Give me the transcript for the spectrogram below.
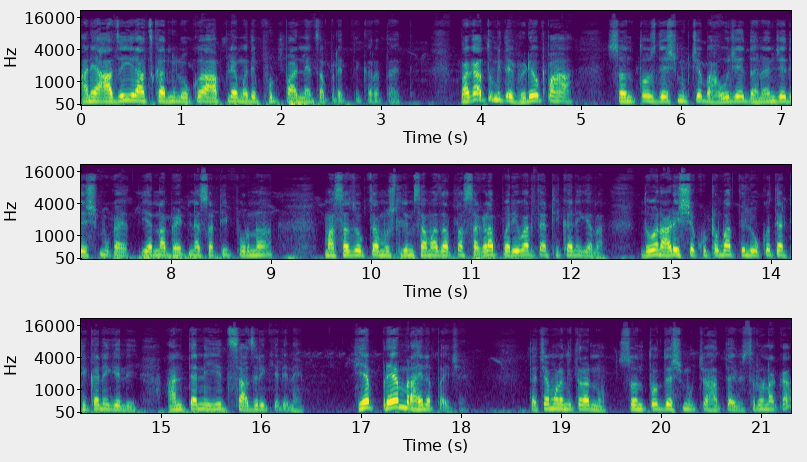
आणि आजही राजकारणी लोक आपल्यामध्ये फूट पाडण्याचा प्रयत्न करत आहेत. बघा तुम्ही ते व्हिडिओ पहा. संतोष देशमुखचे भाऊ जे धनंजय देशमुख आहेत. यांना भेटण्यासाठी पूर्ण मसाजोगचा मुस्लिम समाजातला सगळा परिवार त्या ठिकाणी गेला. दोन अडीचशे कुटुंबातली लोक त्या ठिकाणी गेली आणि त्यांनी ईद साजरी केली नाही. हे प्रेम राहिलं पाहिजे. त्याच्यामुळे मित्रांनो संतोष देशमुखच्या हत्या विसरू नका.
